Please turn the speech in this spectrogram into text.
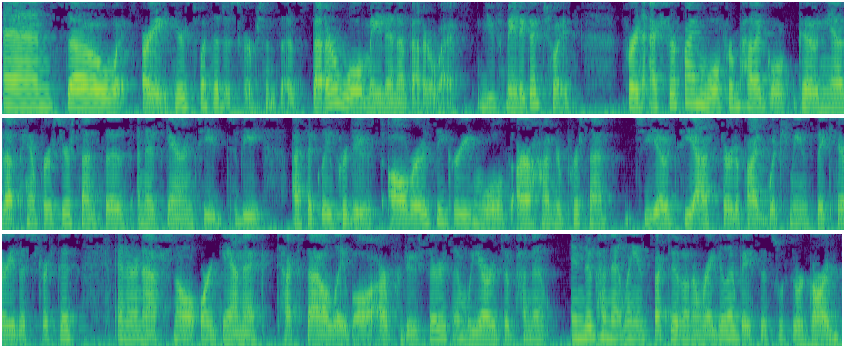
And so, all right, here's what the description says. Better wool made in a better way. You've made a good choice. For an extra fine wool from Patagonia that pampers your senses and is guaranteed to be ethically produced. All Rosy Green wools are 100% GOTS certified, which means they carry the strictest international organic textile label. Our producers and we are dependent, independently inspected on a regular basis with regard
